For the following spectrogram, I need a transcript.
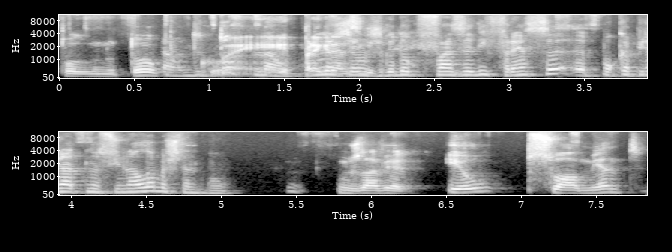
pô-lo no topo. Não, de topo é, não, para mas é um jogador que faz a diferença eh, para o campeonato nacional é bastante bom. Vamos lá ver. Eu, pessoalmente,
